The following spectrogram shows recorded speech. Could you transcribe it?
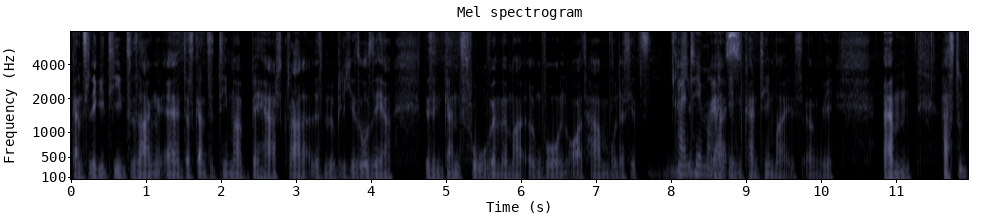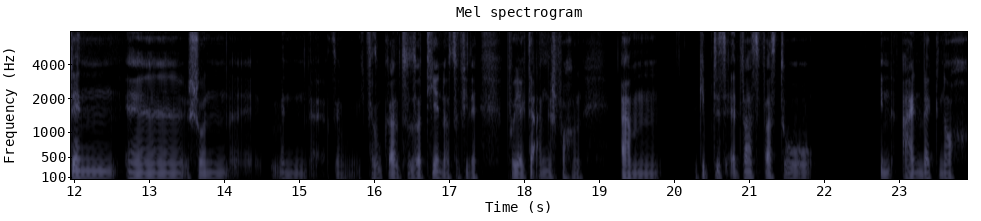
ganz legitim zu sagen, äh, das ganze Thema beherrscht gerade alles Mögliche so sehr. Wir sind ganz froh, wenn wir mal irgendwo einen Ort haben, wo das jetzt Kein im, Thema ja, ist. eben kein Thema ist irgendwie. Ähm, hast du denn äh, schon, äh, wenn, also ich versuche gerade zu sortieren, du hast so viele Projekte angesprochen. Ähm, gibt es etwas, was du in Einbeck noch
